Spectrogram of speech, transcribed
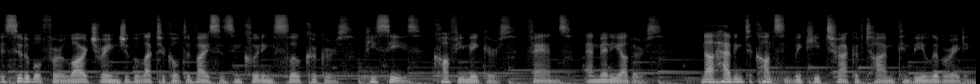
is suitable for a large range of electrical devices including slow cookers, PCs, coffee makers, fans, and many others. Not having to constantly keep track of time can be liberating.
